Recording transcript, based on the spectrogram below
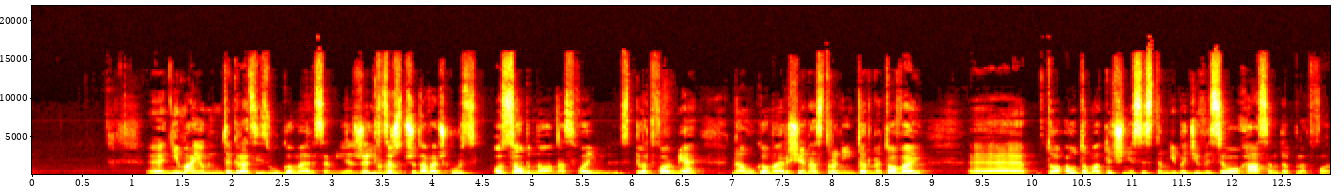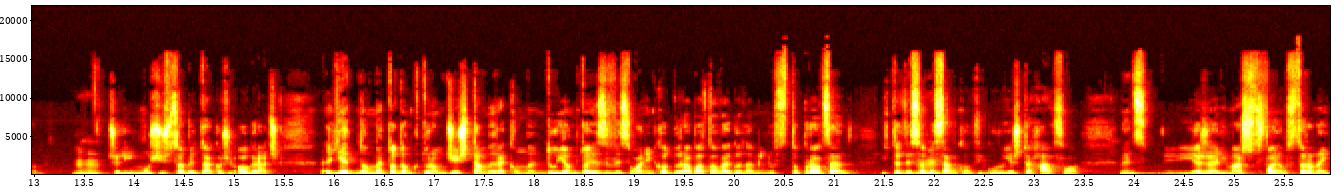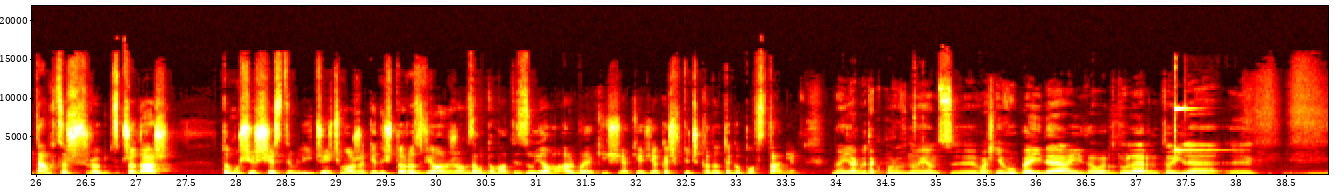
nie mają integracji z WooCommerce'em. Jeżeli Aha. chcesz sprzedawać kurs osobno na swoim platformie, na WooCommerce, na stronie internetowej, e, to automatycznie system nie będzie wysyłał haseł do platformy Mhm. czyli musisz sobie to jakoś ograć. Jedną metodą, którą gdzieś tam rekomendują, to jest wysłanie kodu rabatowego na minus 100% i wtedy sobie Mhm. sam konfigurujesz te hasła. Więc jeżeli masz swoją stronę i tam chcesz robić sprzedaż, to musisz się z tym liczyć. Może kiedyś to rozwiążą, zautomatyzują, albo jakieś, jakieś, jakaś wtyczka do tego powstanie. No i jakby tak porównując y, właśnie WP Idea i to Web to Mhm. Learn, to ile, y,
